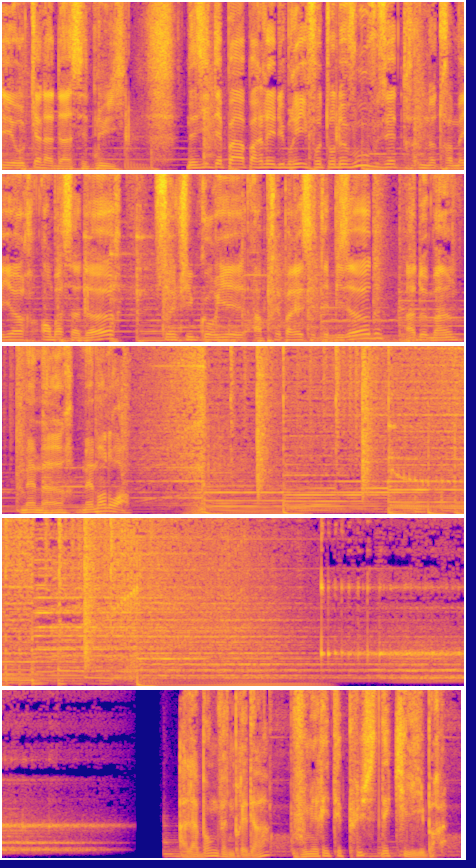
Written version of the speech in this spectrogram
et au Canada cette nuit. N'hésitez pas à parler du brief autour de vous, vous êtes notre meilleur ambassadeur. Sunshim Courrier a préparé cet épisode. À demain, même heure, même endroit. À la Banque Van Breda, vous méritez plus d'équilibre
